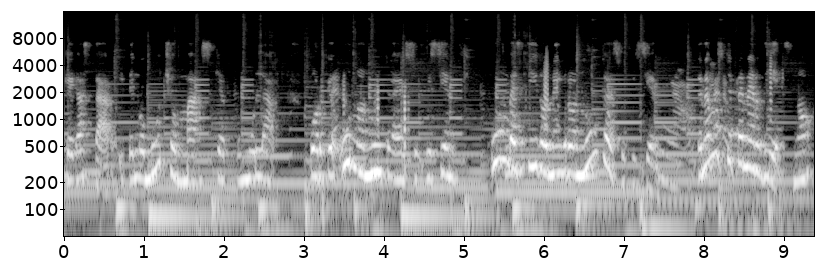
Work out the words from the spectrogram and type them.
que gastar y tengo mucho más que acumular, porque uno nunca es suficiente. Un vestido negro nunca es suficiente tenemos que tener 10, ¿no?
